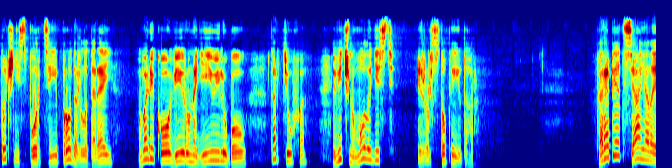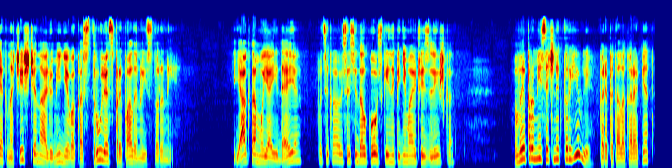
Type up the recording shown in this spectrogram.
точність порції, продаж лотерей, валіко, віру, надію і любов, тартюфа, вічну молодість і жорстокий удар. Карапет сяяла, як начищена алюмінієва каструля з припаленої сторони. Як там моя ідея? поцікавився Сідалковський, не піднімаючись з ліжка. Ви про місячник торгівлі? перепитала карапет,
